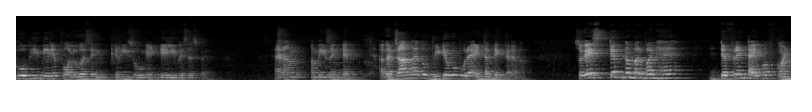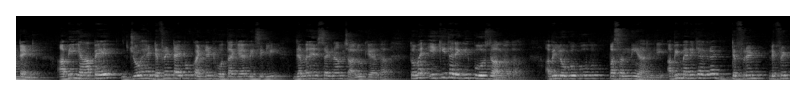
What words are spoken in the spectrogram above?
तो भी मेरे फॉलोअर्स इंक्रीज होंगे डेली बेसिस पे। है ना? अमेजिंग टिप अगर जानना है तो वीडियो को पूरा एंड तक देखते रहना। So guys tip number one है डिफरेंट टाइप ऑफ़ कंटेंट अभी यहाँ पे जो है डिफरेंट टाइप ऑफ़ कंटेंट होता क्या है बेसिकली जब मैंने इंस्टाग्राम चालू किया था तो मैं एक ही तरह की पोस्ट डाल रहा था। अभी लोगों को पसंद नहीं आ रही थी। अभी मैंने क्या करा डिफरेंट डिफरेंट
